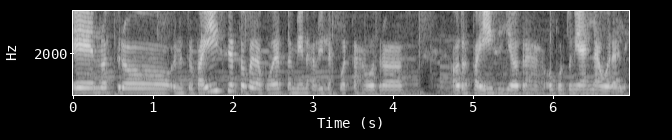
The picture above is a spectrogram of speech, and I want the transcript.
en nuestro, en nuestro país, ¿cierto? Para poder también abrir las puertas a otros, a otros países y a otras oportunidades laborales.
